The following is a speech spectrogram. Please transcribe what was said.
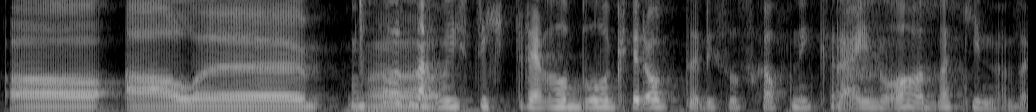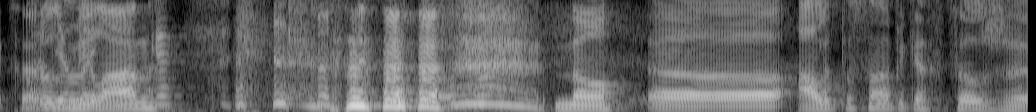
Uh, ale... Poznám istých travel blogerov, ktorí sú schopní krajinu ohodnotiť na základe Milan. No, uh, ale to som napríklad chcel, že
